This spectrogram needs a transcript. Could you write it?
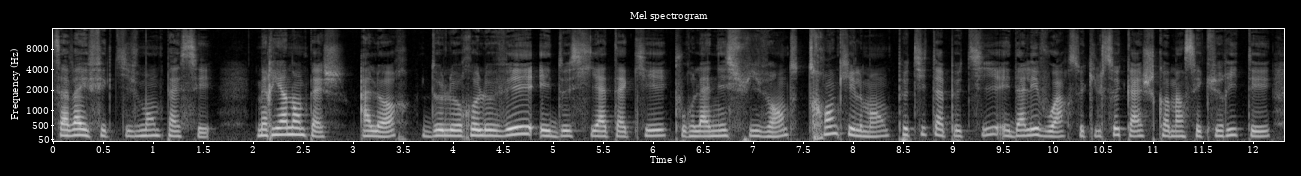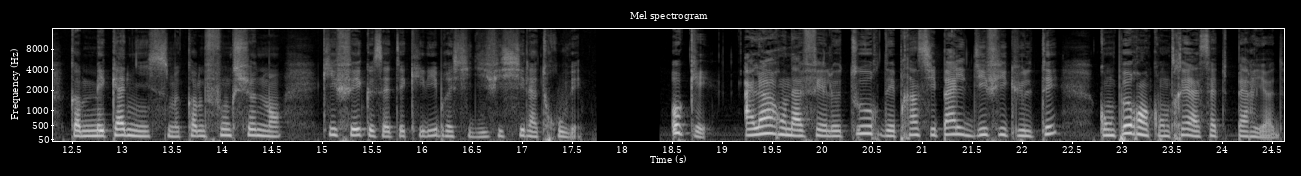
ça va effectivement passer. Mais rien n'empêche alors de le relever et de s'y attaquer pour l'année suivante tranquillement, petit à petit, et d'aller voir ce qu'il se cache comme insécurité, comme mécanisme, comme fonctionnement, qui fait que cet équilibre est si difficile à trouver. Ok, alors on a fait le tour des principales difficultés qu'on peut rencontrer à cette période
